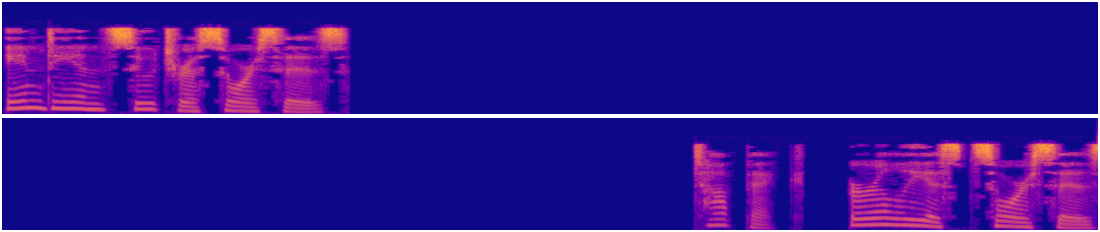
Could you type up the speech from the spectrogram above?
Indian Sutra sources Topic: Earliest sources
